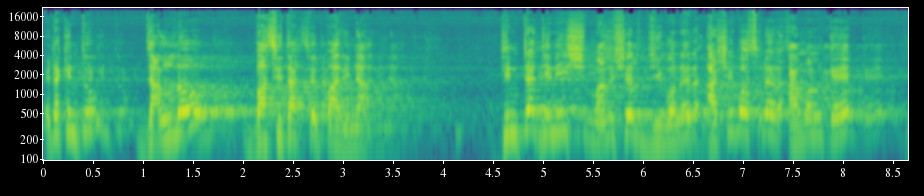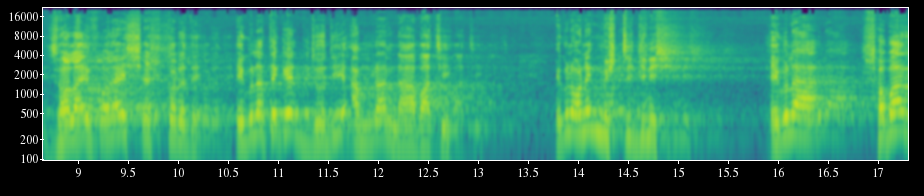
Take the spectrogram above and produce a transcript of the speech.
এটা কিন্তু জানলেও বাঁচি থাকতে পারি না। তিনটা জিনিস মানুষের জীবনের আশি বছরের আমলকে ঝলাই ফরাই শেষ করে দে এগুলা থেকে যদি আমরা না বাঁচি, এগুলো অনেক মিষ্টি জিনিস। এগুলা সবার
